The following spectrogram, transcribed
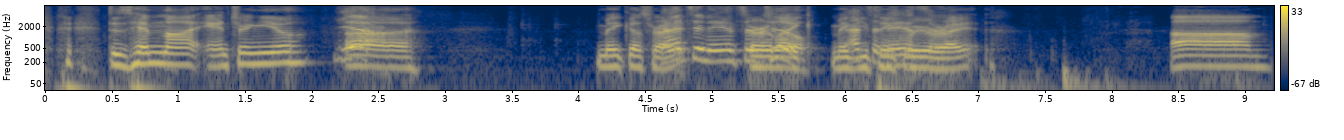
Does him not answering you? Yeah. Uh, make us right. That's an answer or too. like make you That's an think we were right. Um,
